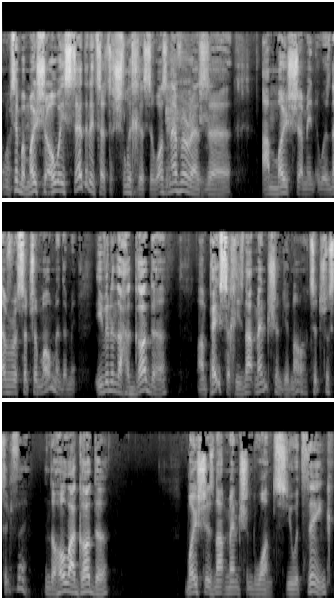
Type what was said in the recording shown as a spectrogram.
I'm saying, but Moshe always said that it's as a shlichus. It was never as uh, I'm Moshe. I mean, it was never such a moment. I mean, even in the Haggadah on Pesach, he's not mentioned. You know, it's an interesting thing. In the whole Haggadah, Moshe is not mentioned once. You would think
